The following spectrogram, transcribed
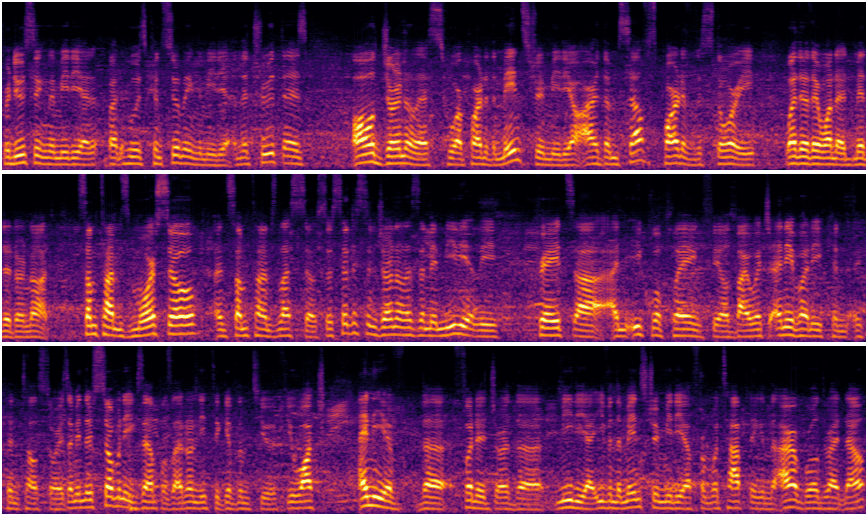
producing the media, but who is consuming the media. And the truth is, all journalists who are part of the mainstream media are themselves part of the story, whether they want to admit it or not. Sometimes more so, and sometimes less so. So citizen journalism immediately creates uh, an equal playing field by which anybody can, can tell stories. I mean, there's so many examples, I don't need to give them to you. If you watch any of the footage or the media, even the mainstream media from what's happening in the Arab world right now,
